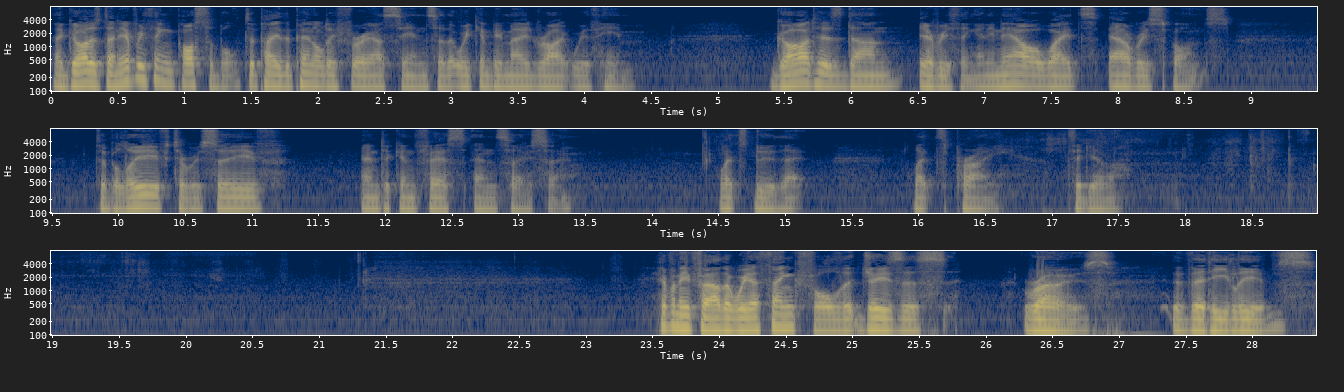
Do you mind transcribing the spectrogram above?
that God has done everything possible to pay the penalty for our sins so that we can be made right with Him. God has done everything, and He now awaits our response to believe, to receive, and to confess and say so. Let's do that. Let's pray together. Heavenly Father, we are thankful that Jesus rose, that he lives,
